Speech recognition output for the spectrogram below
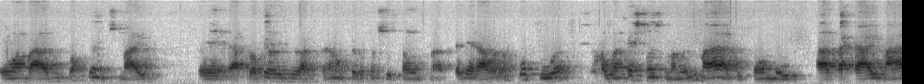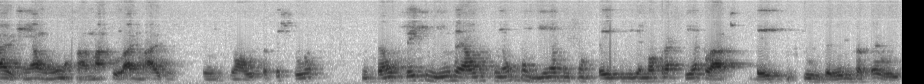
é uma base importante, mas é, a própria legislação, pela Constituição Federal, ela pontua algumas questões, como anonimato, como atacar a imagem, a honra, macular a imagem de uma outra pessoa. Então, fake news é algo que não combina com o conceito de democracia clássico, desde os gregos até hoje.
